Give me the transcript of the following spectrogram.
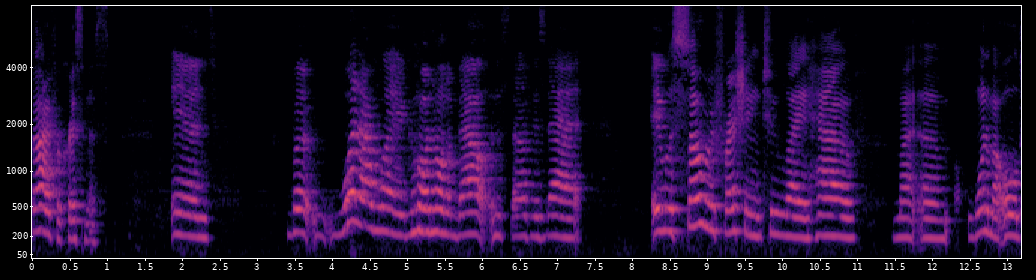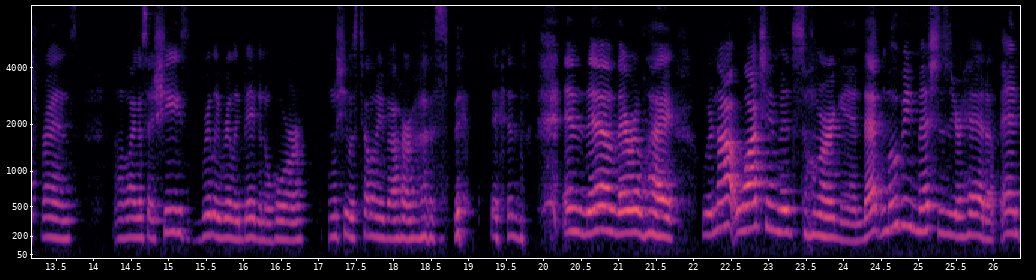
Got it for Christmas. And but what I'm like going on about and stuff is that it was so refreshing to like have my um one of my old friends. Uh, like I said, she's really really big into horror, and she was telling me about her husband and and them. They were like, "We're not watching Midsommar again. That movie messes your head up." And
